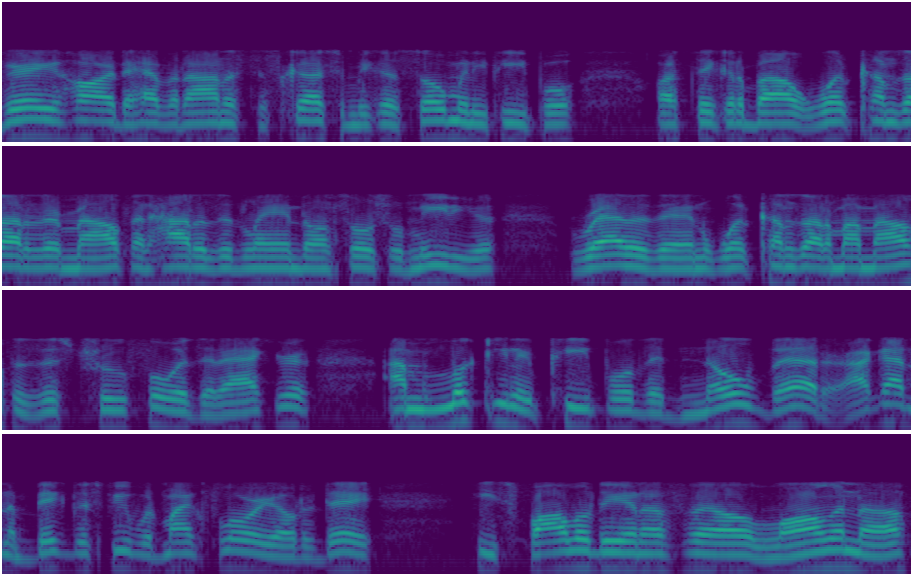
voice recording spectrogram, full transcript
very hard to have an honest discussion because so many people are thinking about what comes out of their mouth and how does it land on social media rather than what comes out of my mouth. Is this truthful? Is it accurate i'm looking at people that know better. I got in a big dispute with mike florio today. He's followed the nfl long enough.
